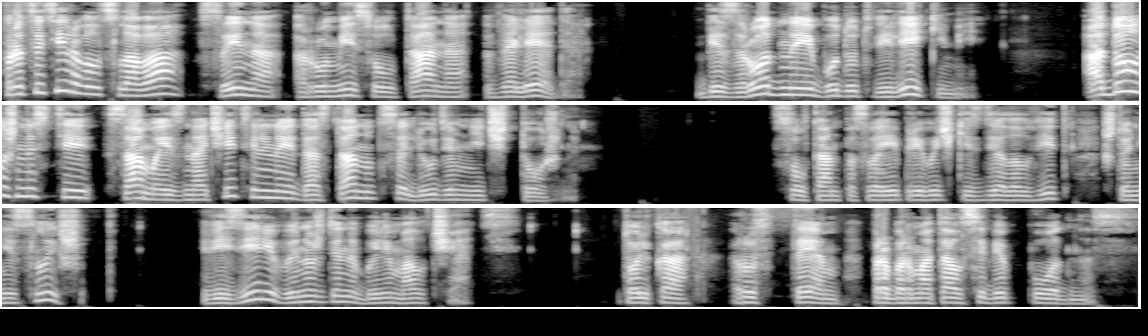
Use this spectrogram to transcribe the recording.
процитировал слова сына Руми султана Веледа. «Безродные будут великими, а должности, самые значительные, достанутся людям ничтожным». Султан по своей привычке сделал вид, что не слышит. Визири вынуждены были молчать. Только Рустем пробормотал себе под нос.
